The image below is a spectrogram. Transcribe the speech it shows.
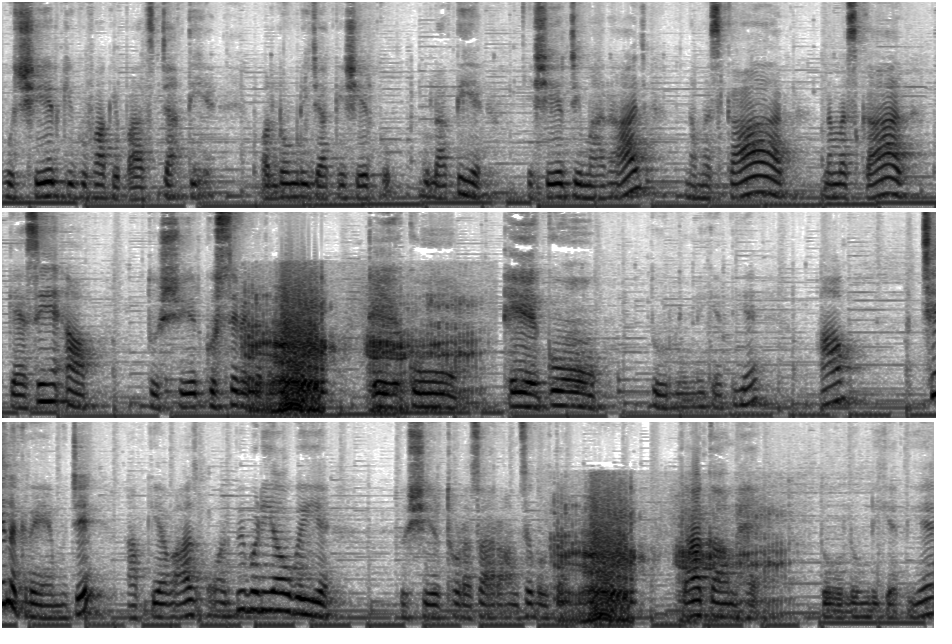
वो शेर की गुफा के पास जाती है और लोमड़ी जाके शेर को बुलाती है कि शेर जी महाराज, नमस्कार नमस्कार, कैसे हैं आप? तो शेर गुस्से में कहता ठीक ठीक तो लोमड़ी कहती है, आप अच्छे लग रहे हैं मुझे। आपकी आवाज़ और भी बढ़िया हो गई है। तो शेर थोड़ा सा आराम से बोलता है, क्या काम है? तो लोमड़ी कहती है,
